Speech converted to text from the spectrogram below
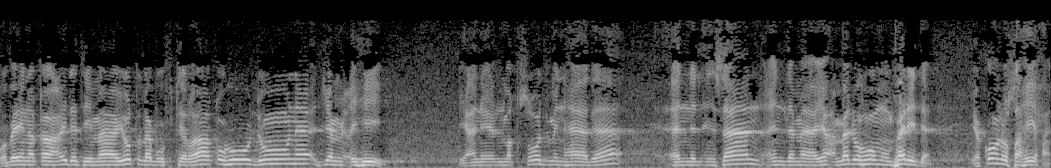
وبين قاعدة ما يطلب افتراقه دون جمعه. يعني المقصود من هذا أن الإنسان عندما يعمله منفردا يكون صحيحا.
